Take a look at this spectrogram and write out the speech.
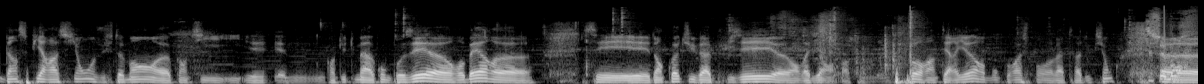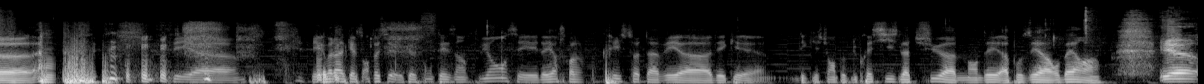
d'inspiration, justement, euh, quand, il, quand tu te mets à composer, Robert, c'est dans quoi tu vas puiser, on va dire, enfin, ton fort intérieur. Bon courage pour la traduction. C'est et voilà, quelles, en fait, quelles sont tes influences? Et d'ailleurs, je crois que Chris, toi, tu avais des, des questions un peu plus précises là-dessus à demander, à poser à Robert. Et euh,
